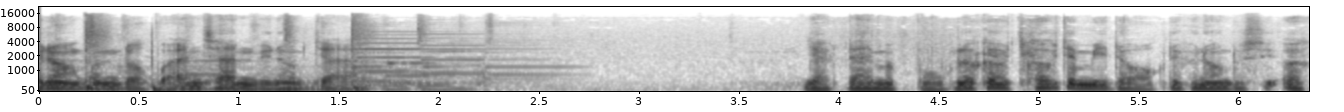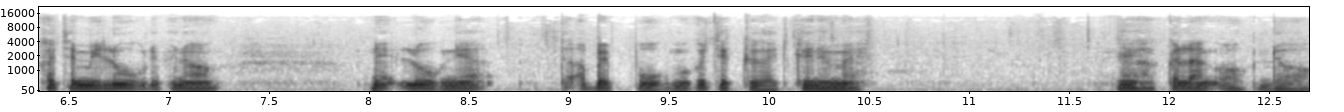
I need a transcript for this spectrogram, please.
พี่น้องเบิ่งดอกอัญชันพี่น้องจ๋าอยากได้มาปลูกแล้วก็เขาจะมีดอกด้วยพี่น้องดูสิเออเขาจะมีลูกด้วยพี่น้องเนี่ยลูกเนี้ยถ้าเอาไปปลูกมันก็จะเกิดขึ้นใช่ไหมเนี่ยเขากำลังออกดอก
